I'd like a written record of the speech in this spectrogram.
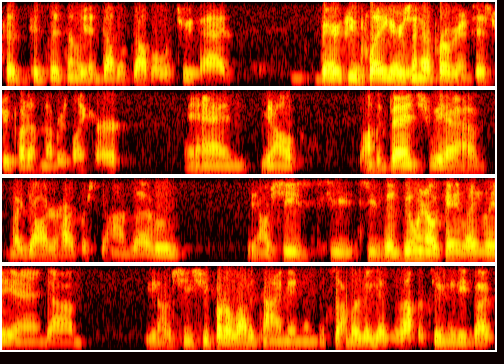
consistently a double double, which we've had very few players in our program's history put up numbers like her. And you know, on the bench we have my daughter Harper Sconza, who you know she's she she's been doing okay lately, and um, you know she she put a lot of time in in the summer to get this opportunity, but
